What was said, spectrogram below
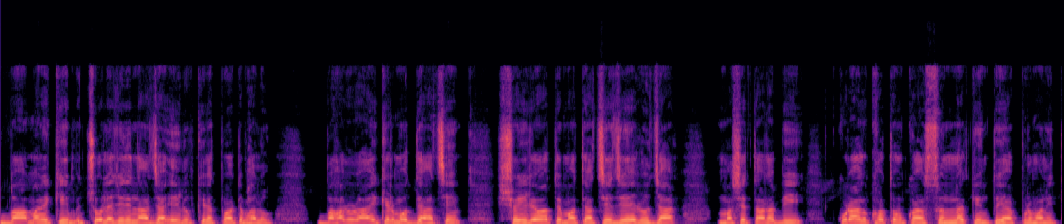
বা মানে কি চলে যদি না যায়, এইরূপ কেরাত পড়াটা ভালো। বাহারুর আয়েকের মধ্যে আছে সেই রেওয়াতের মতে আছে যে, রোজার মাসে তারাবি কোরআন খতম করা সুন্নাত কিন্তু ইহা প্রমাণিত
